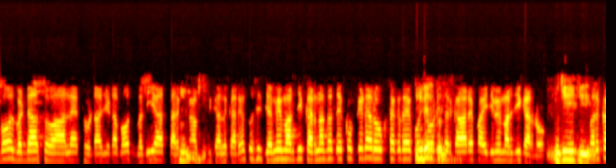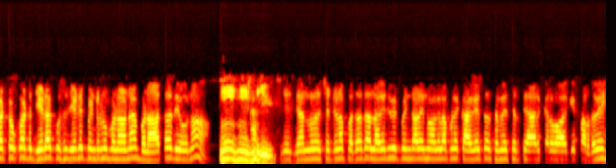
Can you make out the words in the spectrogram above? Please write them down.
ਬਹੁਤ ਵੱਡਾ ਸਵਾਲ ਹੈ ਤੁਹਾਡਾ ਜਿਹੜਾ ਬਹੁਤ ਵਧੀਆ ਤਰਕ ਨਾਲ ਤੁਸੀਂ ਗੱਲ ਕਰ ਰਹੇ ਹੋ। ਤੁਸੀਂ ਜਿਵੇਂ ਮਰਜ਼ੀ ਕਰਨਾ ਤਾਂ ਦੇਖੋ ਕਿਹੜਾ ਰੋਕ ਸਕਦਾ ਹੈ? ਕੋਈ। ਤੁਹਾਡੀ ਸਰਕਾਰ ਹੈ ਭਾਈ ਜਿਵੇਂ ਮਰਜ਼ੀ ਕਰ ਲਓ। ਨੇ। ਜੀ ਜੀ। ਪਰ ਘੱਟੋ ਘੱਟ ਜਿਹੜਾ ਕੁਝ ਜਿਹੜੇ ਪਿੰਡ ਨੂੰ ਬਣਾਉਣਾ ਹੈ, ਬਣਾ ਤਾਂ ਦਿਓ ਨਾ। ਹੂੰ ਹੂੰ ਹਾਂਜੀ ਜੇ ਜਨਰਲ ਛੱਡਣਾ ਪਤਾ ਤਾਂ ਲੱਗ ਜਵੇ ਪਿੰਡ ਵਾਲੇ ਨੂੰ ਅਗਲਾ ਆਪਣੇ ਕਾਗਜ਼ ਤਾਂ ਸਮੇਂ ਸਿਰ ਤਿਆਰ ਕਰਵਾ ਕੇ ਭਰ ਦੇਵੇ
